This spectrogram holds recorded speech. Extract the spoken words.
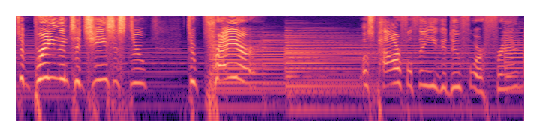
to bring them to Jesus through, through prayer. Most powerful thing you could do for a friend,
